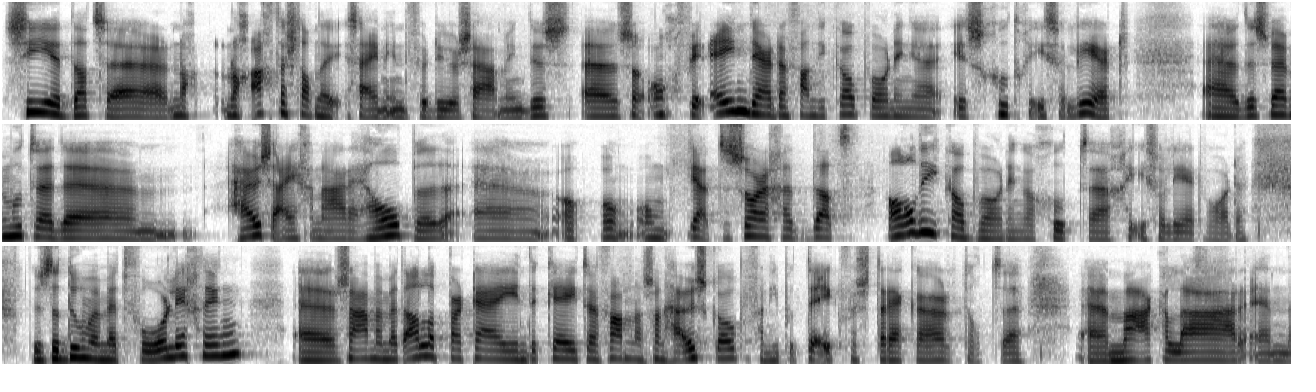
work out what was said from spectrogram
zie je dat ze nog, nog achterstanden zijn in verduurzaming. Dus uh, zo ongeveer een derde van die koopwoningen is goed geïsoleerd. Uh, dus wij moeten de huiseigenaren helpen om, om ja, te zorgen dat al die koopwoningen goed geïsoleerd worden. Dus dat doen we met voorlichting. Samen met alle partijen in de keten van zo'n huis kopen, van hypotheekverstrekker tot makelaar en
